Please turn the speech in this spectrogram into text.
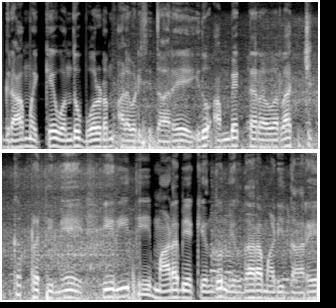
ಗ್ರಾಮಕ್ಕೆ ಒಂದು ಬೋರ್ಡನ್ನು ಅಳವಡಿಸಿದ್ದಾರೆ. ಇದು ಅಂಬೇಡ್ಕರ್ ಅವರ ಚಿಕ್ಕ ಪ್ರತಿಮೆ. ಈ ರೀತಿ ಮಾಡಬೇಕೆಂದು ನಿರ್ಧಾರ ಮಾಡಿದ್ದಾರೆ.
